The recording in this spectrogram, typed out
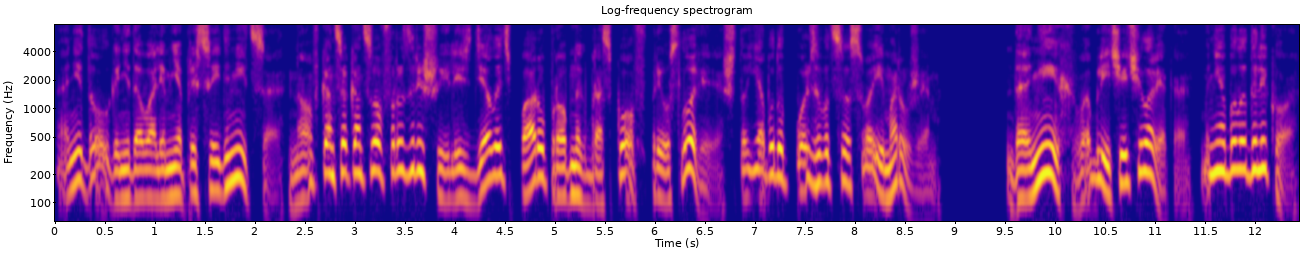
Они долго не давали мне присоединиться, но в конце концов разрешили сделать пару пробных бросков при условии, что я буду пользоваться своим оружием. До них, в обличии человека, мне было далеко,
